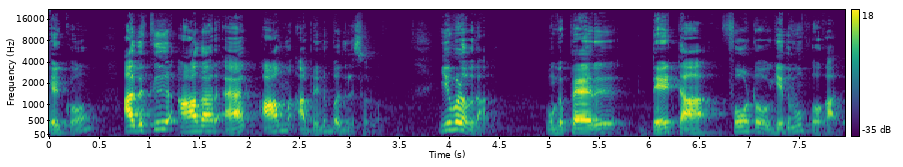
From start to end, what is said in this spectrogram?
கேட்கும். அதுக்கு ஆதார் ஆப் ஆம் அப்படின்னு பதில் சொல்லும். இவ்வளவுதான். உங்கள் பேர் டேட்டா ஃபோட்டோ எதுவும் போகாது.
